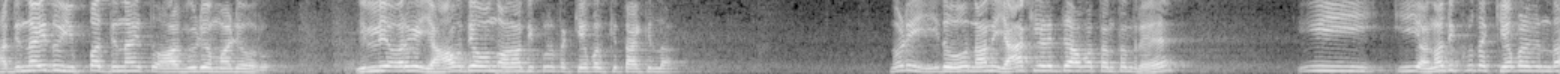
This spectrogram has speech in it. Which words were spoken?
ಹದಿನೈದು, ಇಪ್ಪತ್ತು ದಿನ ಆಯಿತು ಆ ವಿಡಿಯೋ ಮಾಡಿ ಅವರು ಇಲ್ಲಿಯವರೆಗೆ ಯಾವುದೇ ಒಂದು ಅನಧಿಕೃತ ಕೇಬಲ್ ಕಿತ್ತಾಕಿಲ್ಲ ನೋಡಿ, ಇದು ನಾನು ಯಾಕೆ ಹೇಳಿದ್ದೆ ಅವತ್ತಂತಂದರೆ, ಈ ಈ ಅನಧಿಕೃತ ಕೇಬಲ್ಗಿಂದ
